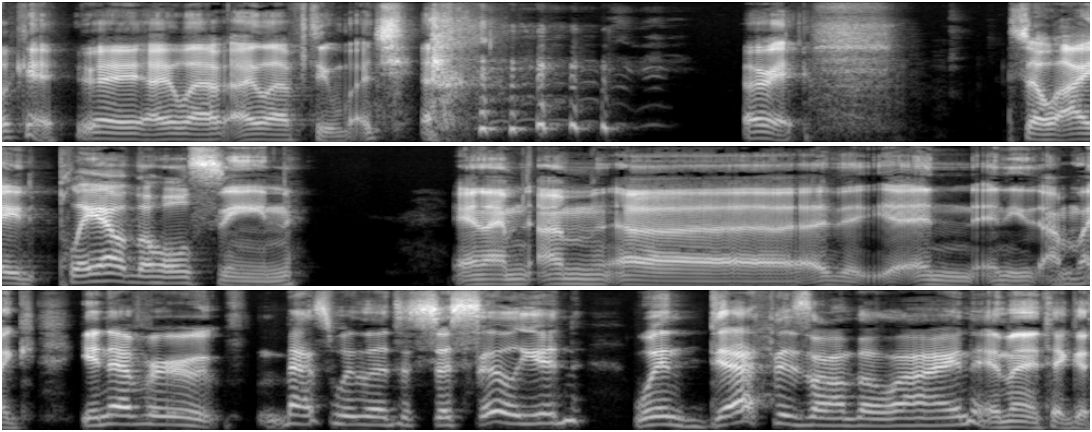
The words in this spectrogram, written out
okay, I, I laugh. I laugh too much. All right. So I play out the whole scene, and I'm I'm uh and and he, I'm like, you never mess with a Sicilian when death is on the line, and then I take a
